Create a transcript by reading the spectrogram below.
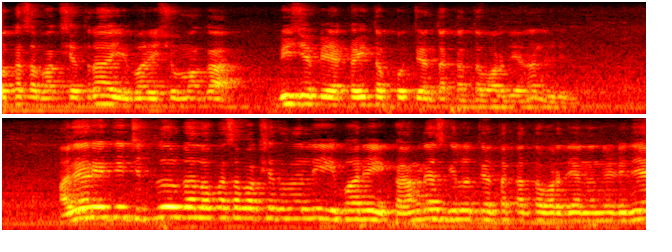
ಲೋಕಸಭಾ ಕ್ಷೇತ್ರ ಈ ಬಾರಿ ಶಿವಮೊಗ್ಗ ಬಿಜೆಪಿಯ ಕೈ ತಪ್ಪುತ್ತೆ ಅಂತಕ್ಕಂಥ ವರದಿಯನ್ನು ನೀಡಿದೆ. ಅದೇ ರೀತಿ ಚಿತ್ರದುರ್ಗ ಲೋಕಸಭಾ ಕ್ಷೇತ್ರದಲ್ಲಿ ಈ ಬಾರಿ ಕಾಂಗ್ರೆಸ್ ಗೆಲ್ಲುತ್ತೆ ಅಂತಕ್ಕಂಥ ವರದಿಯನ್ನು ನೀಡಿದೆ.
